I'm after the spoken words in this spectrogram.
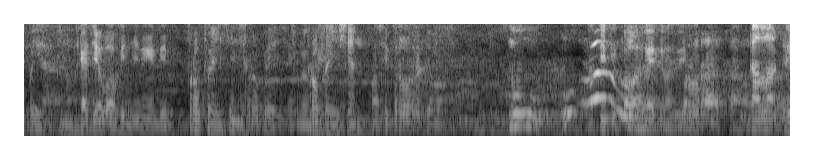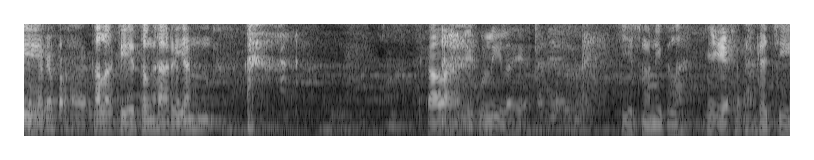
apa ya? Itu namanya? Gaji apa Vin jenenge Vin? Probation ya? Probation. Probation. Masih proret ya mas? Uh, uh. masih di bawah rate masih prorata kalau di kalau dihitung harian kalah nih kuli lah ya ya ngono iku lah iya. Gaji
